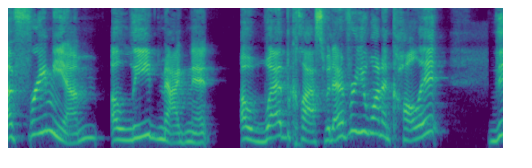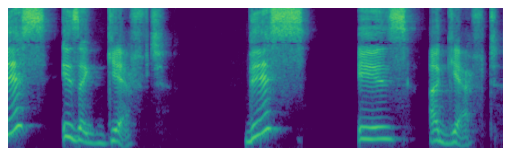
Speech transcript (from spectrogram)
A freemium, a lead magnet a web class, whatever you want to call it, this is a gift. This is a gift.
